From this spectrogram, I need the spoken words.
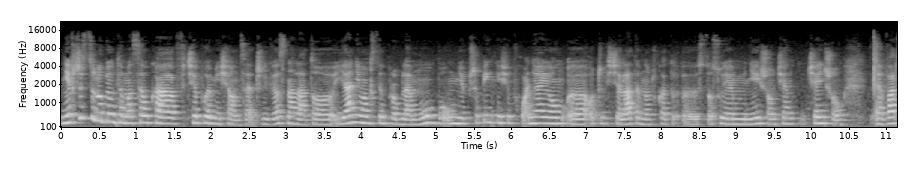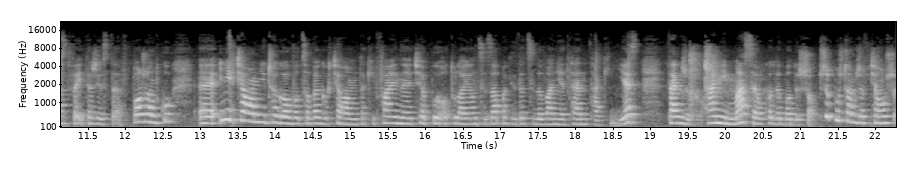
Nie wszyscy lubią te masełka w ciepłe miesiące, czyli wiosna, lato. Ja nie mam z tym problemu, bo u mnie przepięknie się wchłaniają. E, oczywiście latem na przykład e, stosuję mniejszą, cień, cieńszą warstwę i też jest w porządku. E, I nie chciałam niczego owocowego, chciałam taki fajny, ciepły, otulający zapach i zdecydowanie ten taki jest. Także kochani, masełko The Body Shop. Przypuszczam, że wciąż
